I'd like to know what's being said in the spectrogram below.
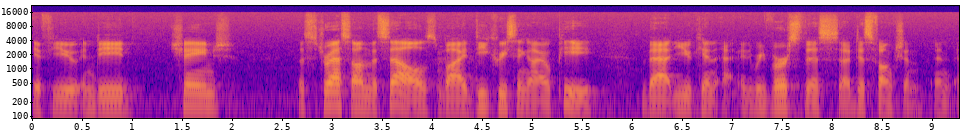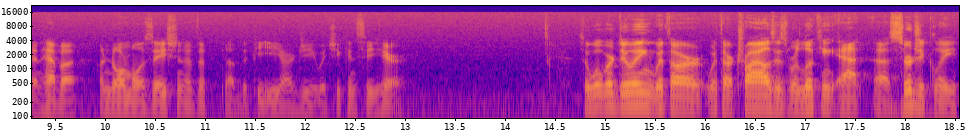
if you indeed change the stress on the cells by decreasing IOP, that you can uh, reverse this uh, dysfunction and, and have a, a, normalization of the, of the PERG, which you can see here. So what we're doing with our, with our trials is we're looking at uh, surgically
